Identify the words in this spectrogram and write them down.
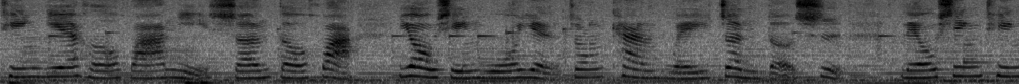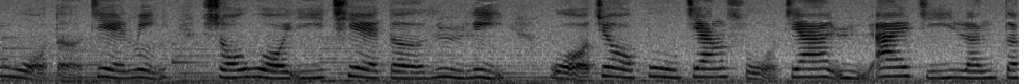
听耶和华你神的话，又行我眼中看为正的事，留心听我的诫命，守我一切的律例。我就不将所加与埃及人的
